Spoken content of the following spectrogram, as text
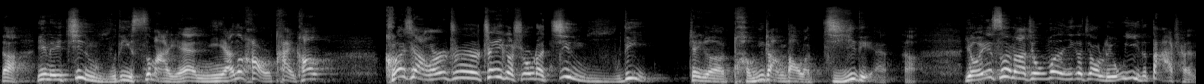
啊，因为晋武帝司马炎年号太康，可想而知，这个时候的晋武帝这个膨胀到了极点啊。有一次呢，就问一个叫刘毅的大臣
